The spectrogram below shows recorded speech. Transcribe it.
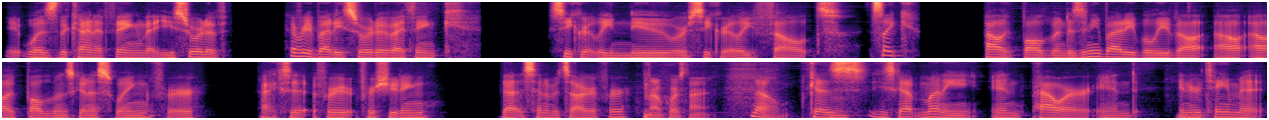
It was the kind of thing that you sort of, everybody sort of, I think, secretly knew or secretly felt. It's like Alec Baldwin. Does anybody believe Al- Al- Alec Baldwin's going to swing for exit for, for shooting that cinematographer? No, of course not. No, because he's got money and power and entertainment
